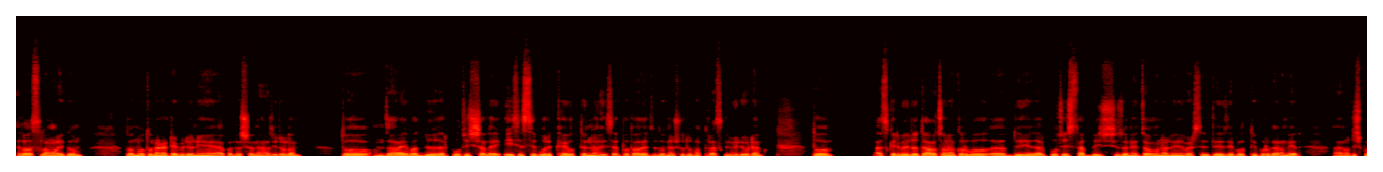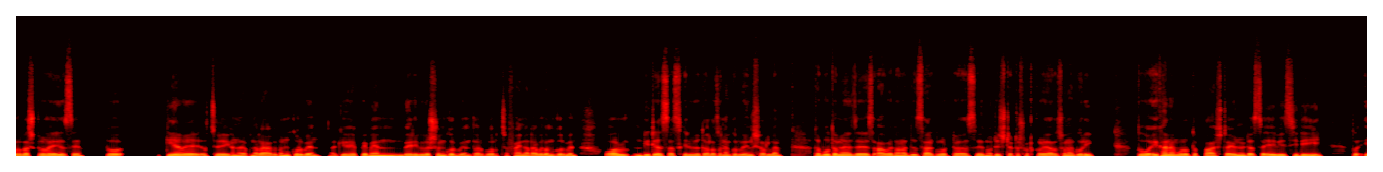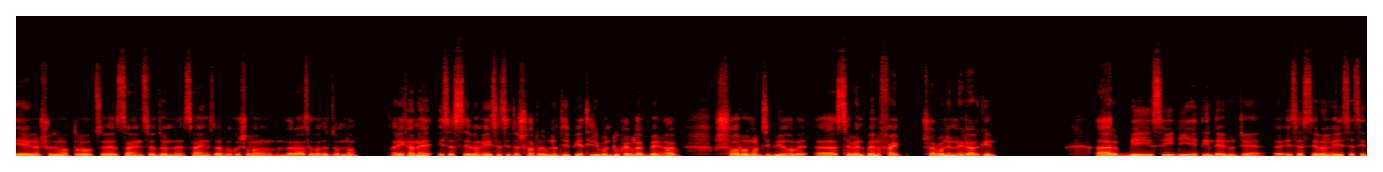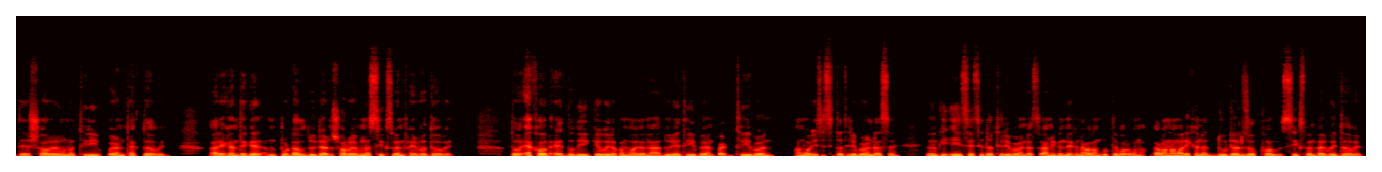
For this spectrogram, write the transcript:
Hello, আসসালামু আলাইকুম। তো নতুন একটা ভিডিও নিয়ে আপনাদের সামনে হাজির হলাম। তো যারা এবার ২০২৫ সালে এইচএসসি পরীক্ষায় উত্তীর্ণ হয়েছে, তো তাদের জন্য শুধুমাত্র আজকের ভিডিওটা। তো আজকের ভিডিওতে আলোচনা করব দুই হাজার পঁচিশ ছাব্বিশ সিজনে জগন্নাথ ইউনিভার্সিটিতে যে ভর্তি প্রোগ্রামের নোটিশ প্রকাশ করা হয়ে গেছে। তো কীভাবে হচ্ছে এখানে আপনারা আবেদন করবেন, আর কীভাবে পেমেন্ট ভেরিফিকেশন করবেন, তারপর হচ্ছে ফাইনাল আবেদন করবেন। অল ডিটেলস আজকের ভিডিওতে আলোচনা করব ইনশাল্লাহ তো প্রথমে যে আবেদনের যে সার্কুলারটা আছে, নোটিশটা একটা শর্ট করে আলোচনা করি। তো এখানে মূলত পাঁচটা ইউনিট আছে D, E তো এ ইউনিট শুধুমাত্র হচ্ছে সায়েন্সের জন্যে, সায়েন্স আর ভোকেশনাল যারা আছে তাদের জন্য। আর এখানে এসএসসি এবং এইচএসসিতে সর্বনিম্ন জিপিএ 3.25 লাগবে। আর সর্বমোট জিপিএ হবে আ 7.5 সর্বনিম্ন এটা আরকি। আর বি, সি, ডি এই ৩ টা ইউনিটে এসএসসি এবং এইচএসসিতে সর্বনিম্ন থ্রি পয়েন্ট থাকতে হবে। আর এখান থেকে টোটাল ২ টার সর্বনিম্ন 6.5 হতে হবে। তো এখন যদি কেউ এরকম হয় না ২ টাই 3 পয়েন্ট থ্রি পয়েন্ট আমার এসএসসিতেও 3 পয়েন্ট আছে এবং কি এইচএসসিতেও থ্রি পয়েন্ট আছে। আমি কিন্তু এখানে আবেদন করতে পারব না। কারণ আমার এখানে ২ টার যোগফল 6.5 হইতে হবে।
